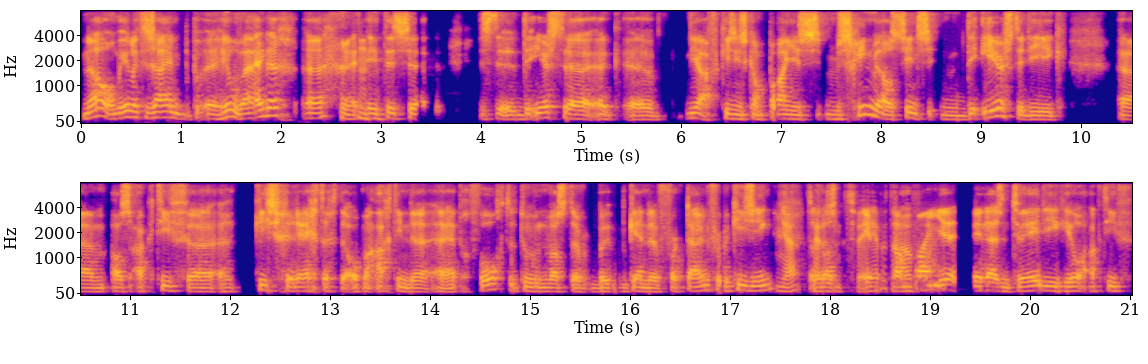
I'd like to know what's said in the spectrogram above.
Nou, om eerlijk te zijn, heel weinig. het is, het is de, de eerste ja, verkiezingscampagnes, misschien wel sinds de eerste die ik um, als actief uh, kiesgerechtigde op mijn achttiende uh, heb gevolgd. Toen was de bekende Fortuinverkiezing. Ja, 2002 dat was een campagne, 2002, die ik heel actief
